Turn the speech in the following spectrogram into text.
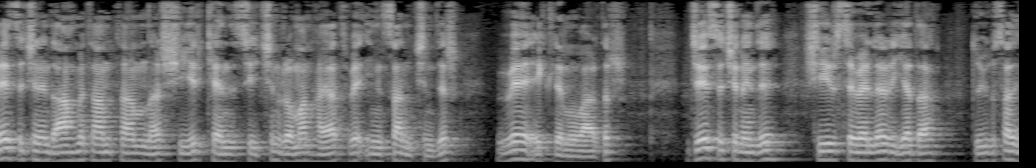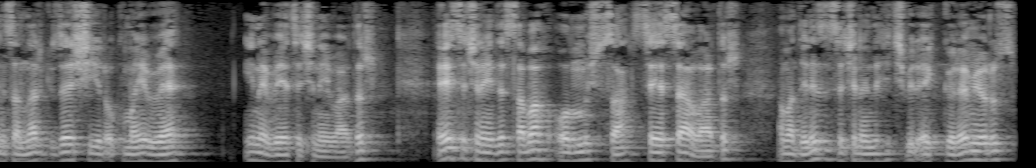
B seçeneğinde Ahmet Hamit Tanrılar şiir kendisi için roman hayat ve insan içindir. V eklemi vardır. C seçeneğinde şiir severler ya da duygusal insanlar güzel şiir okumayı ve yine V seçeneği vardır. E seçeneğinde sabah olmuşsa SS vardır. Ama Denizli seçeneğinde hiçbir ek göremiyoruz.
